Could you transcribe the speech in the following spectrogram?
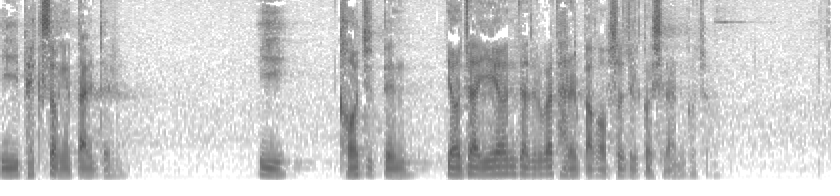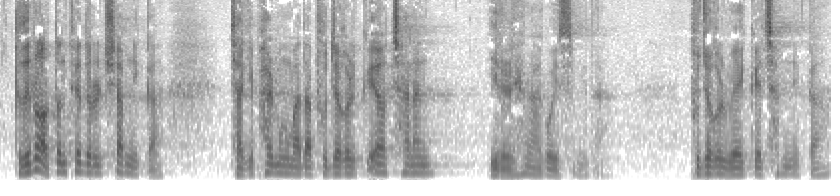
이 백성의 딸들, 이 거짓된 여자 예언자들과 다를 바가 없어질 것이라는 거죠. 그들은 어떤 태도를 취합니까? 자기 팔목마다 부적을 꿰어차는 일을 행하고 있습니다. 부적을 왜 꿰찹니까?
